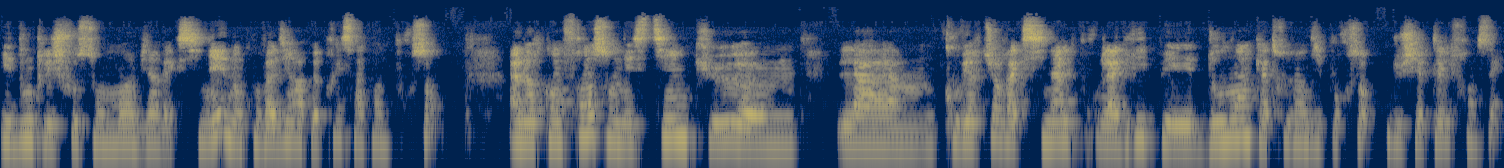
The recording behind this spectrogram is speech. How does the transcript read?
et donc les chevaux sont moins bien vaccinés. Donc on va dire à peu près 50% alors qu'en France, on estime que euh, la couverture vaccinale pour la grippe est d'au moins 90% du cheptel français.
